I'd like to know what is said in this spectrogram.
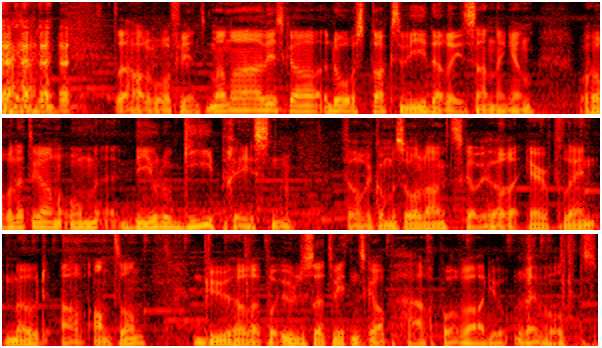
Det hadde vært fint. Men uh, vi skal da straks videre i sendingen og høre litt grann om biologiprisen. Før vi kommer så langt, skal vi høre 'Airplane Mode' av Anton. Du hører på Uillustrert vitenskap her på Radio Revolt.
